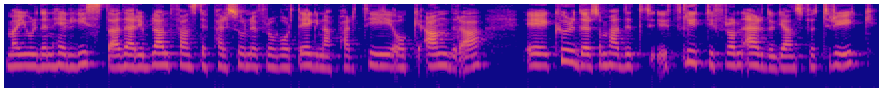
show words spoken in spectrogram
Man gjorde en hel lista där ibland fanns det personer från vårt egna parti och andra. Eh, kurder som hade flytt ifrån Erdogans förtryck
